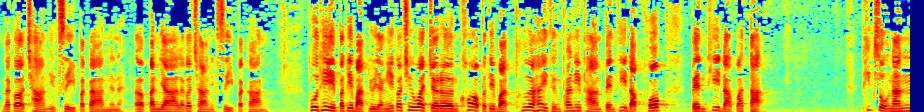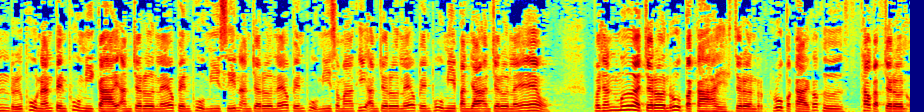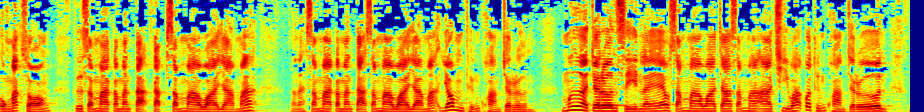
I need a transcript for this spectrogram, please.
แล้วก็ฌานอีกสี่ประการเนี่ยนะปัญญาแล้วก็ฌานอีกสี่ประการ ผู้ที่ปฏิบัติอยู่อย่างนี้ก็ชื่อว่าเจริญข้อปฏิบัติเพื่อให้ถึงพระนิพพานเป็นที่ดับภพเป็นที่ดับวัตตะ ภิกษุนั้นหรือผู้นั้นเป็นผู้มีกายอันเจริญแล้ว เป็นผู้มีศีลอันเจริญแล้ว เป็นผู้มีสมาธิอันเจริญแล้ว เป็นผู้มีปัญญาอันเจริญแล้ว เพราะฉะนั้นเมื่อเจริญรูปปกาย เจริญรูปปกายก็คือเท่ากับเจริญองค์มรรคสองคือสัมมากัมมันตะกับสัมมาวายามะนะสัมมากัมมันตะสัมมาวายามะย่อมถึงความเจริญ เมื่อเจริญศีลแล้วสัมมาวาจาสัมมาอาชีวะก็ถึงความเจริญ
